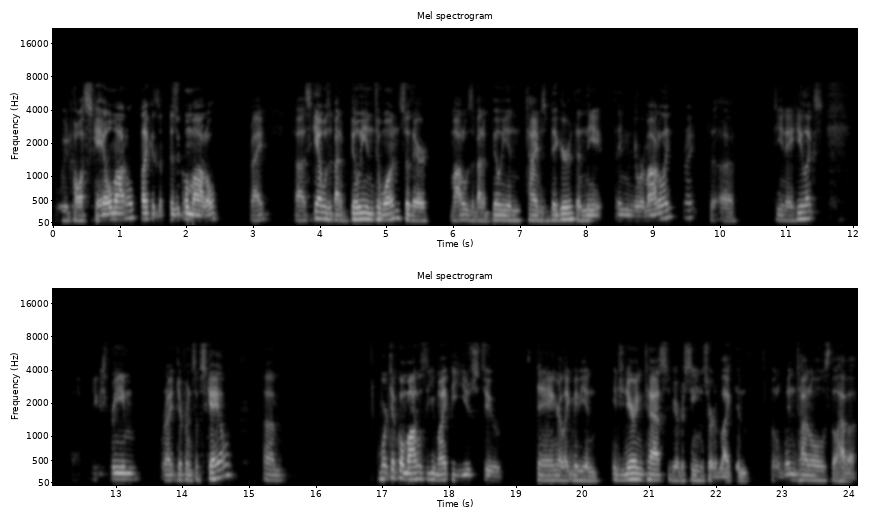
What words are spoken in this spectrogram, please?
what we would call a scale model, like as a physical model, right? Uh, scale was about a billion to one, so their model was about a billion times bigger than the thing they were modeling, right? The uh, DNA helix. That's pretty extreme, right? Difference of scale. Um, more typical models that you might be used to seeing are like maybe in engineering tests. Have you ever seen sort of like in little wind tunnels, they'll have a,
